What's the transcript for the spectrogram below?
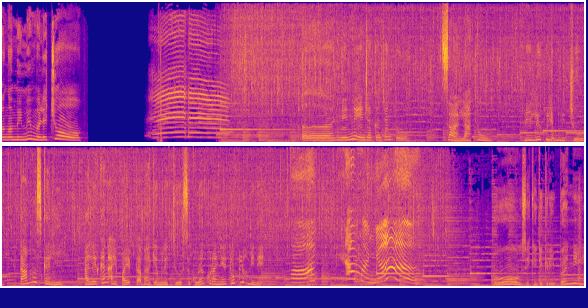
Tangan Mimi melecur. Uh, nenek yang cakap macam tu. Salah tu. Bila kulit melecur, pertama sekali, alirkan air paip kat bahagian melecur sekurang-kurangnya 20 minit. Namanya? Oh, second degree burn ni.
